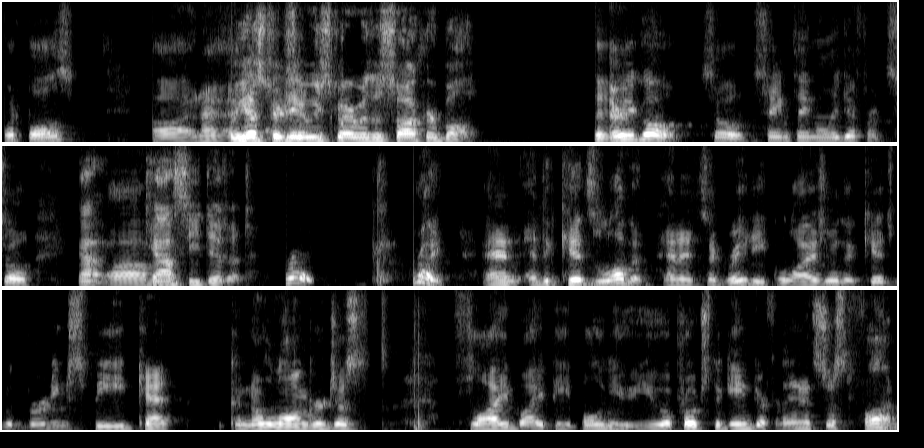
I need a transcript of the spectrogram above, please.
footballs? Uh, and I, well, yesterday I we started with a soccer ball. There you go. So same thing, only different. So um, Cassie did it. Right, right, and and the kids love it, and it's a great equalizer. The kids with burning speed can't can no longer just fly by people. You you approach the game differently, and it's just fun.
